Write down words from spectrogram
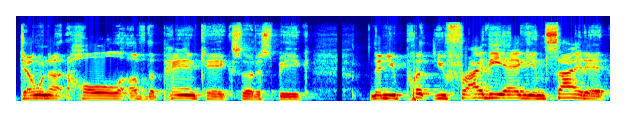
donut hole of the pancake, so to speak, then you put you fry the egg inside it.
